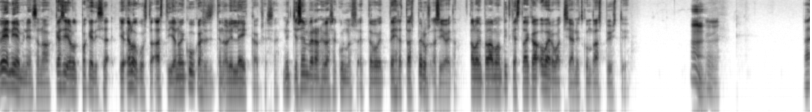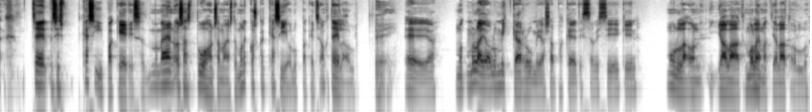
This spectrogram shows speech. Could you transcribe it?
V. Nieminen sanoo, käsi ollut paketissa jo elokuusta asti ja noin kuukausi sitten oli leikkauksessa. Nyt jo sen verran hyvässä kunnossa, että voit tehdä taas perusasioita. Aloin pelaamaan pitkästä aikaa Overwatchia nyt kun taas pystyy. Mm. Mm. Se siis käsi paketissa. Mä en osaa tuohon samaista. Mulla ei koskaan käsi ollut paketissa. Onko teillä ollut? Ei. Ei joo. Mut- mulla ei ollut mikään ruumiosa paketissa vissiinkin. Mulla on jalat, molemmat jalat ollut.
